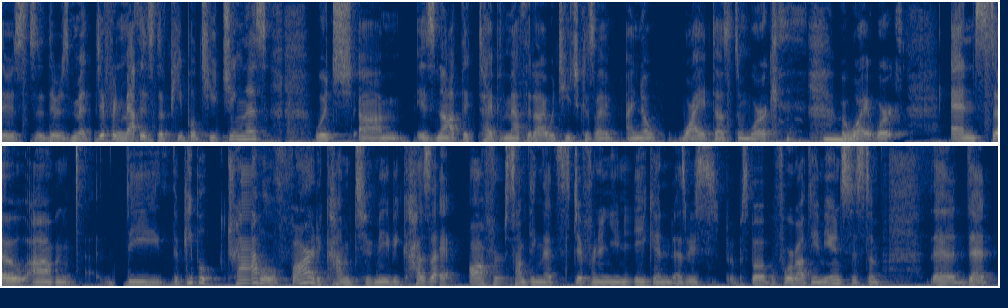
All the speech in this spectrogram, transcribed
there's there's different methods of people teaching this, which um, is not the type of method I would teach because I I know why it doesn't work mm. or why it works. And so um, the the people travel far to come to me because I offer something that's different and unique. And as we spoke before about the immune system, that that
